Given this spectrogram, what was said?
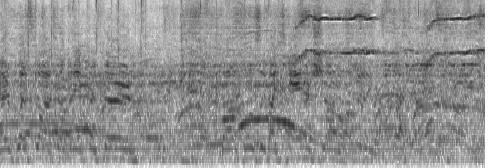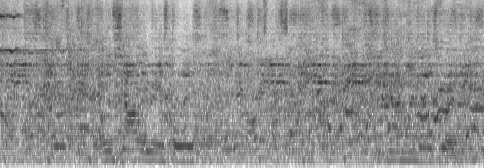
Eric Westar coming in for third. Followed closely by Tanner Shaw. That solid race, boys. Got my money's worth.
